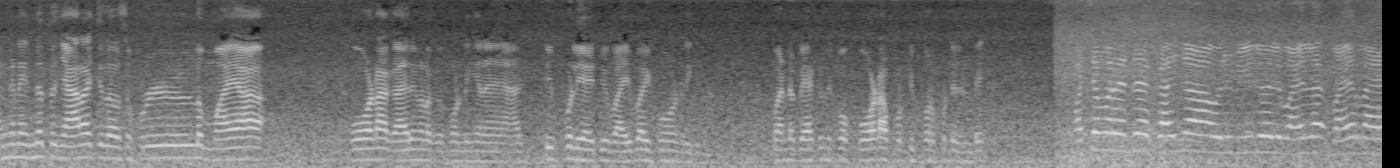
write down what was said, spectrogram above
അങ്ങനെ ഇന്നത്തെ ഞായറാഴ്ച ദിവസം ഫുള്ള് മഴ കോട കാര്യങ്ങളൊക്കെ കൊണ്ട് ഇങ്ങനെ അടിപൊളിയായിട്ട് വൈബായിക്കൊണ്ടിരിക്കുന്നു അപ്പോൾ എന്റെ ബാക്കിൽ ഇപ്പോൾ കോട പൊട്ടി പുറപ്പെട്ടിട്ടുണ്ട്. മച്ചമ്മര എന്റെ കഴിഞ്ഞ ഒരു വീഡിയോയിൽ വയല വയറായ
